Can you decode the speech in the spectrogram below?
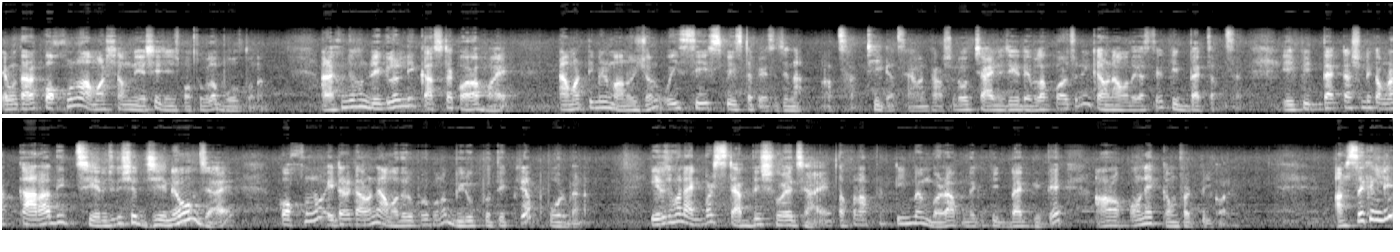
এবং তারা কখনো আমার সামনে এসে জিনিসপত্রগুলো বলতো না। আর এখন যখন রেগুলারলি কাজটা করা হয়, আমার টিমের মানুষজন ওই সেফ স্পেসটা পেয়েছে যে, না আচ্ছা ঠিক আছে আমাকে আসলে ও চাই নিজেকে ডেভেলপ করার জন্যই, কারণ আমাদের কাছ থেকে ফিডব্যাক চাচ্ছে। এই ফিডব্যাকটা আসলে আমরা কারা দিচ্ছি, এটা যদি সে জেনেও যায় কখনো এটার কারণে আমাদের উপর কোনো বিরূপ প্রতিক্রিয়া পড়বে না। এটা যখন একবার স্ট্যাবলিশ হয়ে যায়, তখন আপনার টিম মেম্বাররা আপনাদেরকে ফিডব্যাক দিতে আর অনেক কমফর্ট ফিল করে। আর সেকেন্ডলি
